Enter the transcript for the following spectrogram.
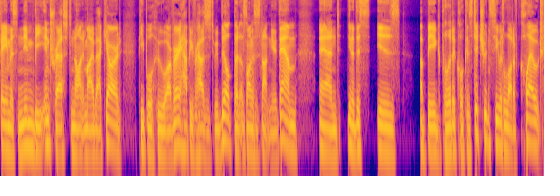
famous NIMBY interest, not in my backyard, people who are very happy for houses to be built, but as long as it's not near them. And, you know, this is a big political constituency with a lot of clout.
